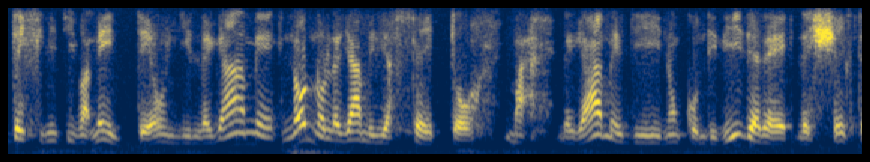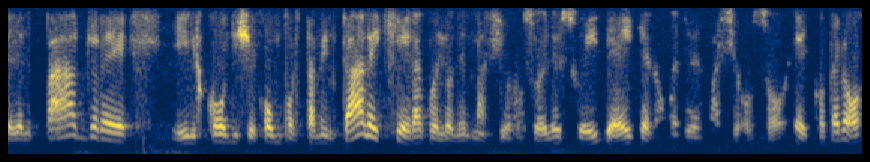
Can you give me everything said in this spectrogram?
definitivamente ogni legame, non un legame di affetto, ma legame di non condividere le scelte del padre, il codice comportamentale che era quello del mafioso e le sue idee che erano quelle del mafioso. Ecco, però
